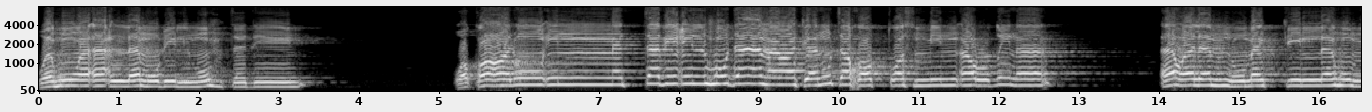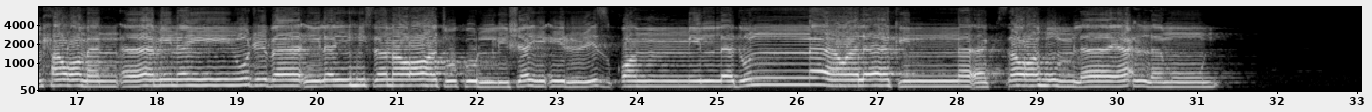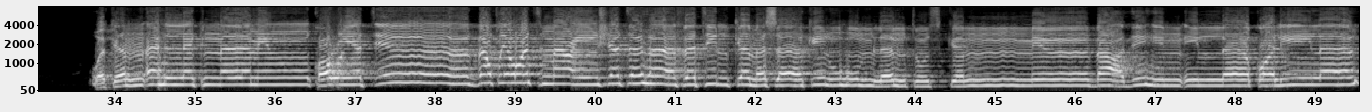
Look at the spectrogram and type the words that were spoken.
وهو أعلم بالمهتدين. وقالوا إن نتبع الهدى معك نتخطف من أرضنا. أولم نمكن لهم حرما آمنا يجبى إليه ثمرات كل شيء رزقا من لدنا ولكن أكثرهم لا يعلمون وكم أهلكنا من قرية بطرت معيشتها فتلك مساكنهم لم تسكن من بعدهم إلا قليلا.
